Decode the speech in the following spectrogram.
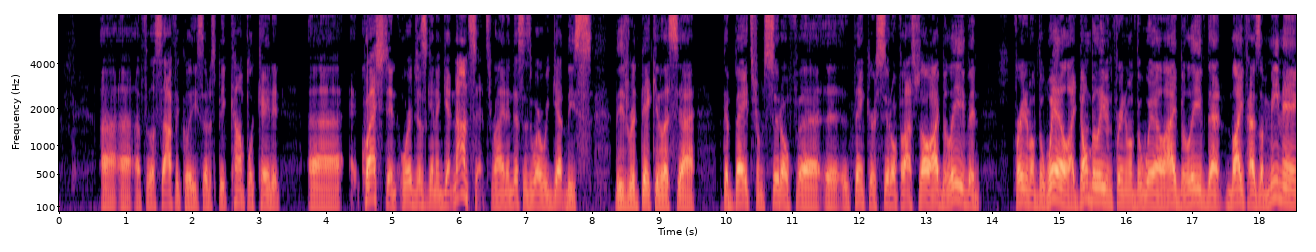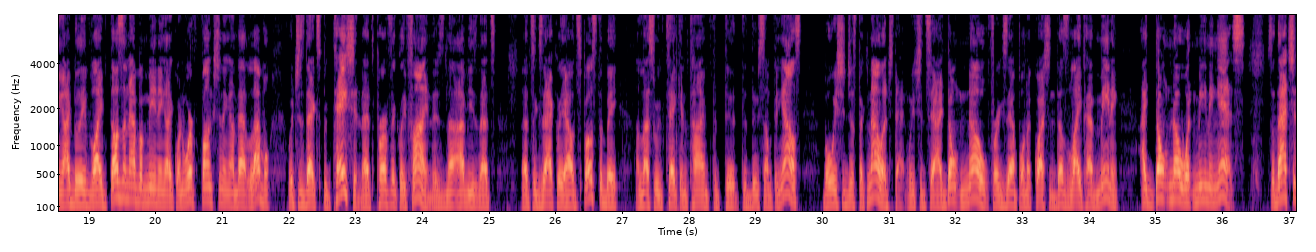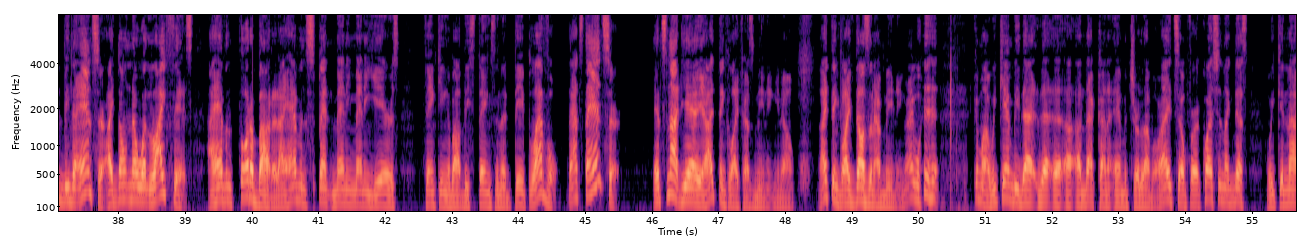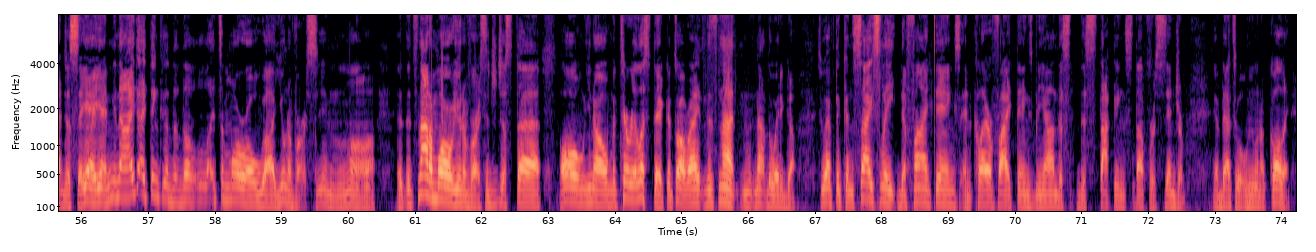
uh, a, a, philosophically, so to speak, complicated uh, question, we're just going to get nonsense, right? And this is where we get these these ridiculous uh, debates from pseudo uh, uh, thinkers, pseudo philosophers. Oh, I believe in freedom of the will. I don't believe in freedom of the will. I believe that life has a meaning. I believe life doesn't have a meaning. Like when we're functioning on that level, which is the expectation, that's perfectly fine. There's not obvious that's that's exactly how it's supposed to be, unless we've taken time to, to do something else. But we should just acknowledge that. We should say, I don't know, for example, in a question, does life have meaning? I don't know what meaning is. So that should be the answer. I don't know what life is. I haven't thought about it. I haven't spent many, many years thinking about these things in a deep level. That's the answer. It's not, yeah, yeah, I think life has meaning, you know. I think life doesn't have meaning, right? Come on, we can't be that, that uh, uh, on that kind of amateur level, right? So for a question like this, we cannot just say, yeah, yeah, you know, I, I think the, the, it's a moral uh, universe. You know, it's not a moral universe. It's just uh, all, you know, materialistic. It's all right. It's not not the way to go. So we have to concisely define things and clarify things beyond the, the stocking stuffer syndrome, if that's what we want to call it.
